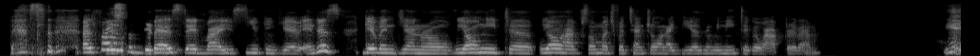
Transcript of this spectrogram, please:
That's that's probably just the best it. advice you can give. And just give in general, we all need to, we all have so much potential and ideas and we need to go after them yeah,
